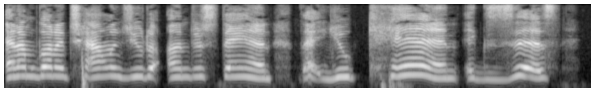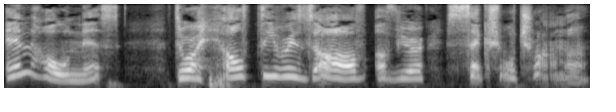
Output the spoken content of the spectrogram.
And I'm going to challenge you to understand that you can exist in wholeness through a healthy resolve of your sexual trauma.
